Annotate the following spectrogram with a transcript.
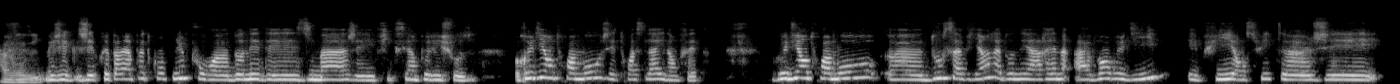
Allons-y. Mais j'ai, préparé un peu de contenu pour donner des images et fixer un peu les choses. Rudy en trois mots, j'ai trois slides en fait. Rudy en trois mots, d'où ça vient, la donnée à Rennes avant Rudy. Et puis ensuite, j'ai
